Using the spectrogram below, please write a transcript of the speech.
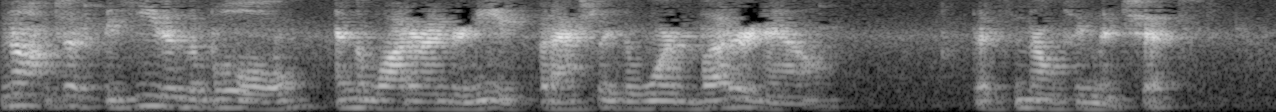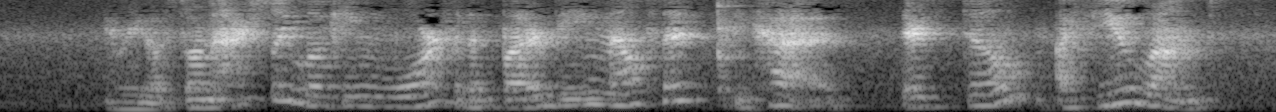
not just the heat of the bowl and the water underneath, but actually the warm butter now that's melting the chips. Here we go. So I'm actually looking more for the butter being melted because there's still a few lumps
